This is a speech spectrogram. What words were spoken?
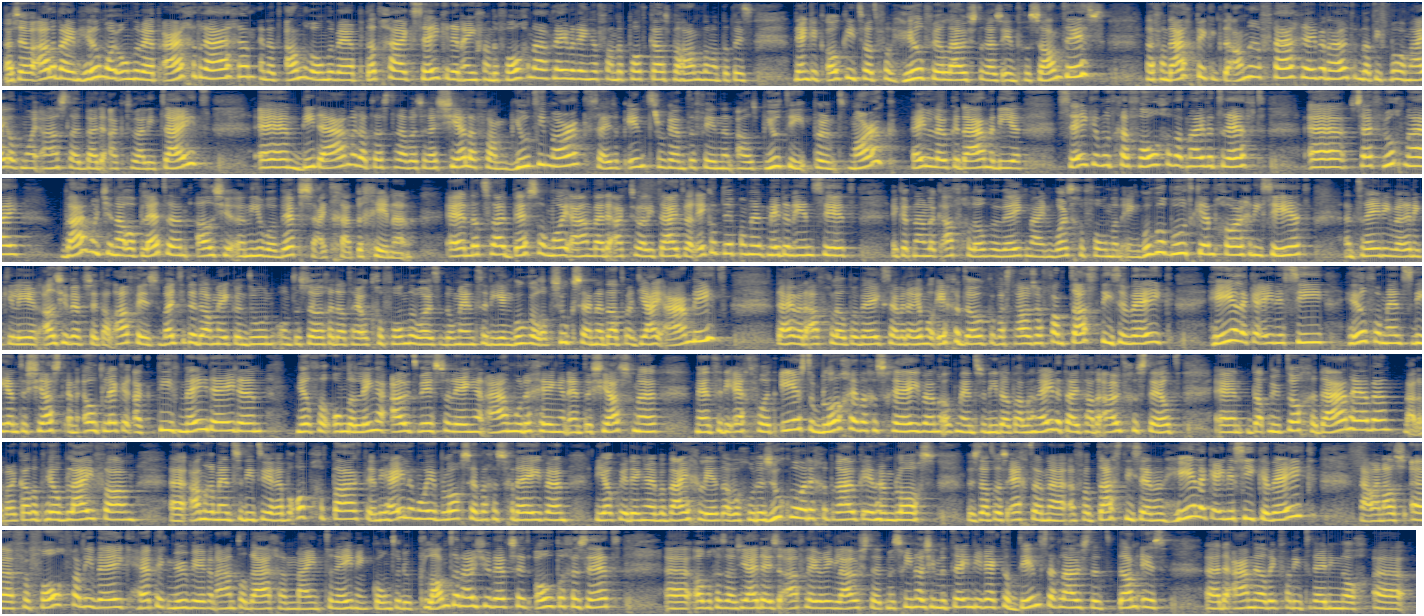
Nou, ze hebben allebei een heel mooi onderwerp aangedragen. En dat andere onderwerp, dat ga ik zeker in een van de volgende afleveringen van de podcast behandelen. Want dat is denk ik ook iets wat voor heel veel luisteraars interessant is. Maar vandaag pik ik de andere vraag even uit, omdat die voor mij ook mooi aansluit bij de actualiteit. En die dame, dat was trouwens Rachelle van Beauty Mark. Zij is op Instagram te vinden als beauty.mark. Hele leuke dame die je zeker moet gaan volgen wat mij betreft. Uh, zij vroeg mij Waar moet je nou op letten als je een nieuwe website gaat beginnen? En dat sluit best wel mooi aan bij de actualiteit waar ik op dit moment middenin zit. Ik heb namelijk afgelopen week mijn Wordt Gevonden in Google Bootcamp georganiseerd. Een training waarin ik je leer, als je website al af is, wat je er dan mee kunt doen om te zorgen dat hij ook gevonden wordt door mensen die in Google op zoek zijn naar dat wat jij aanbiedt. Daar hebben we de afgelopen week zijn we er helemaal ingedoken. Het was trouwens een fantastische week. Heerlijke energie. Heel veel mensen die enthousiast en ook lekker actief meededen. Heel veel onderlinge uitwisseling en aanmoediging en enthousiasme. Mensen die echt voor het eerst een blog hebben geschreven. Ook mensen die dat al een hele tijd hadden uitgesteld. En dat nu toch gedaan hebben. Nou, daar ben ik altijd heel blij van. Uh, andere mensen die het weer hebben opgepakt. En die hele mooie blogs hebben geschreven. Die ook weer dingen hebben bijgeleerd over goede zoekwoorden gebruiken in hun blogs. Dus dat was echt een, een fantastische en een heerlijk energieke week. Nou, en als uh, vervolg van die week heb ik nu weer een aantal dagen mijn training continu klanten uit je website opengezet. Uh, overigens, als jij deze aflevering luistert, misschien als je meteen direct op dinsdag luistert, dan is uh, de aanmelding van die training nog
